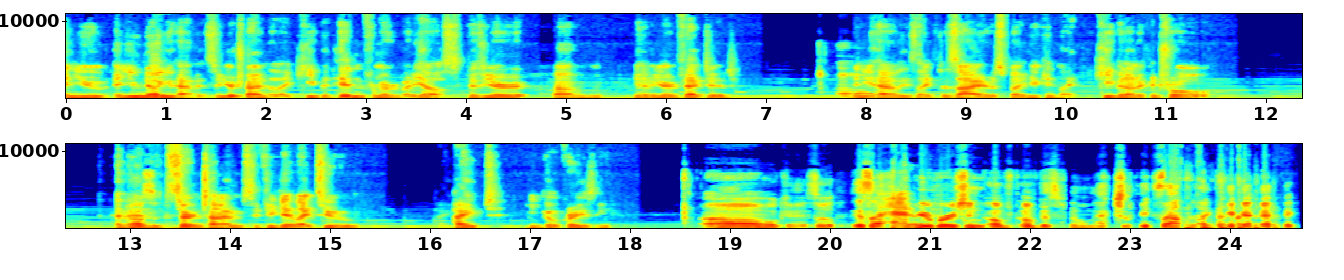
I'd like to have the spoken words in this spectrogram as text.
and you and you know you have it. So you're trying to like keep it hidden from everybody else because you're um you know you're infected and you have these like desires, but you can like keep it under control. And then Awesome. certain times if you get like too hyped, you go crazy. Oh, okay. So it's a happier version of of this film, actually. Sounds like.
